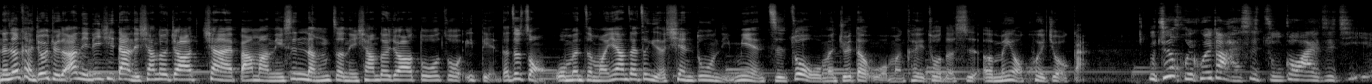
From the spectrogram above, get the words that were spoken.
男生可能就会觉得啊，你力气大，你相对就要下来帮忙，你是能者，你相对就要多做一点的这种，我们怎么样在自己的限度里面只做我们觉得我们可以做的事，而没有愧疚感。我觉得回归到还是足够爱自己，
